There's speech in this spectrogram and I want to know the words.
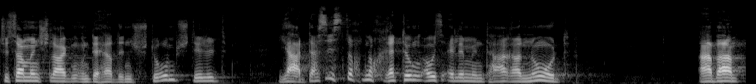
zusammenschlagen und der Herr den Sturm stillt. Ja, das ist doch noch Rettung aus elementarer Not. Aber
